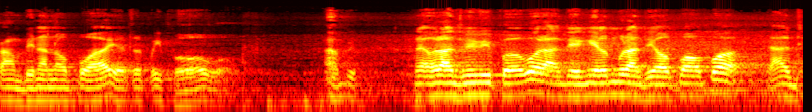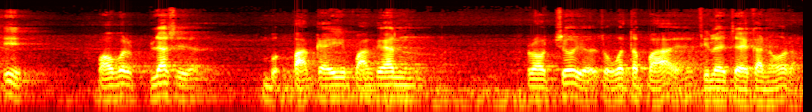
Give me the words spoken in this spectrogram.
kambenan apa ae? Ya tetep wibawa. Ambil. Nek ora duwe wibawa ora duwe ilmu ora duwe apa-apa nanti power blas ya mbok pakai pakaian raja ya sok tetep ae dilecehkan orang.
